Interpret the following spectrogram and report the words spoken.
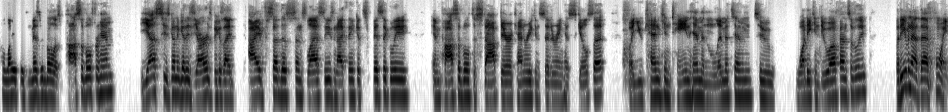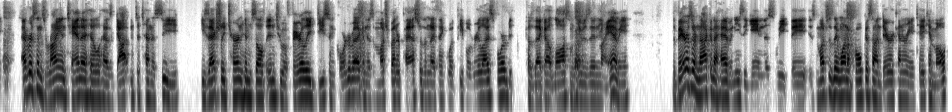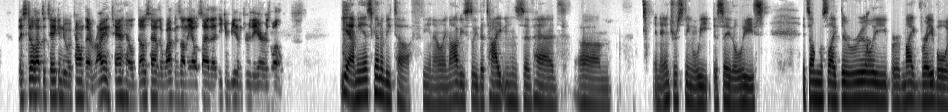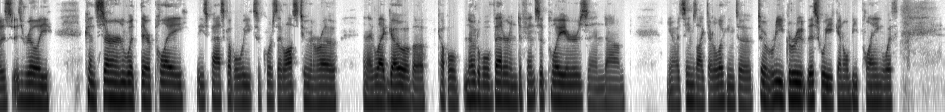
life as miserable as possible for him. Yes, he's going to get his yards because I I've said this since last season. I think it's physically impossible to stop Derrick Henry considering his skill set, but you can contain him and limit him to what he can do offensively. But even at that point, ever since Ryan Tannehill has gotten to Tennessee, he's actually turned himself into a fairly decent quarterback and is a much better passer than I think what people realize for because that got lost when he was in Miami. The Bears are not going to have an easy game this week. They, as much as they want to focus on Derrick Henry and take him out, they still have to take into account that Ryan Tannehill does have the weapons on the outside that he can beat him through the air as well. Yeah, I mean it's going to be tough, you know, and obviously the Titans have had um, an interesting week to say the least. It's almost like they're really, or Mike Vrabel is is really concerned with their play these past couple weeks. Of course, they lost two in a row, and they let go of a couple notable veteran defensive players, and um, you know it seems like they're looking to to regroup this week, and will be playing with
